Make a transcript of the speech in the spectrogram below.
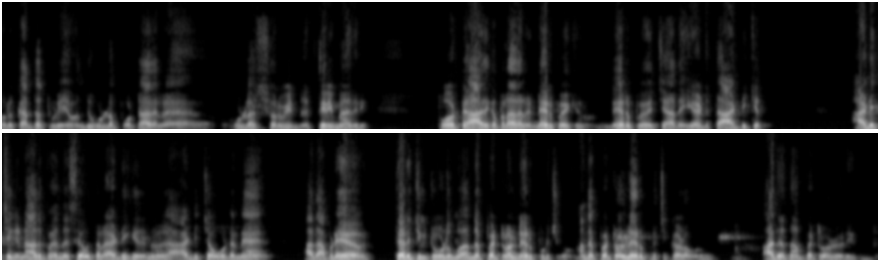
ஒரு கந்த துணியை வந்து உள்ளே போட்டு அதில் உள்ள சொருவி நெத்திரி மாதிரி போட்டு அதுக்கப்புறம் அதில் நெருப்பு வைக்கணும். நெருப்பு வச்சு அதை எடுத்து அடிக்கணும். அடிச்சிங்கன்னா அது போய் அந்த செவுத்துல அடிக்குதுன்னு அடித்த உடனே அது அப்படியே தெரிச்சுக்கிட்டு விழும்போது அந்த பெட்ரோல் நெருப்பு பிடிச்சிக்கும். அந்த பெட்ரோல் நெருப்பிடிச்சு கீழே விழுகும் அதுதான் பெட்ரோல் வெடிகுண்டு.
